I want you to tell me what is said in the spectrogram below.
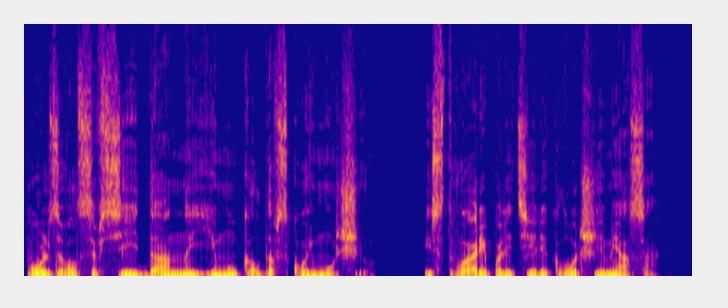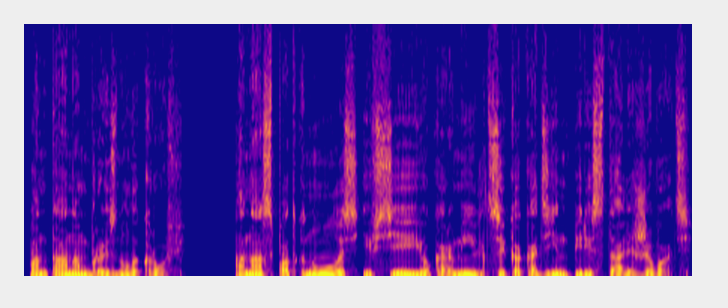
пользовался всей данной ему колдовской мощью. Из твари полетели клочья мяса, фонтаном брызнула кровь. Она споткнулась, и все ее кормильцы как один перестали жевать.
